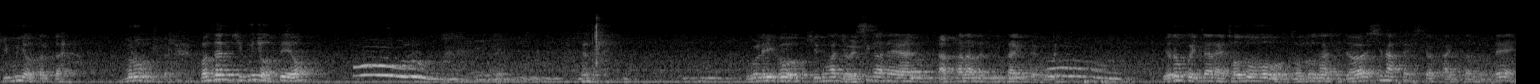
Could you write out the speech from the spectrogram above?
기분이 어떨까요? 물어봅시다. 권사님 기분이 어때요? 원래 이거 기도 한 10시간 해야 나타나는 증상이 되거든요. 여러분 거 있잖아요. 저도 전도사 시절, 신학생 시절 다 있었는데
